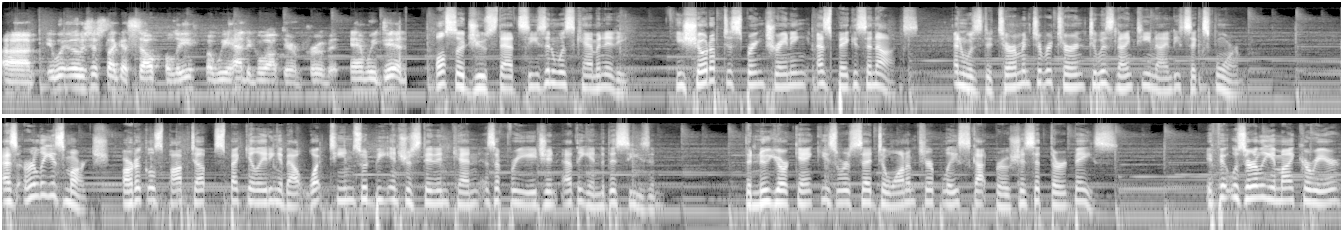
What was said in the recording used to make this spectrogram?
Um, it, it was just like a self belief, but we had to go out there and prove it. And we did. Also juiced that season was Caminiti. He showed up to spring training as big as an ox and was determined to return to his 1996 form. As early as March, articles popped up speculating about what teams would be interested in Ken as a free agent at the end of the season. The New York Yankees were said to want him to replace Scott Brosius at third base. If it was early in my career,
